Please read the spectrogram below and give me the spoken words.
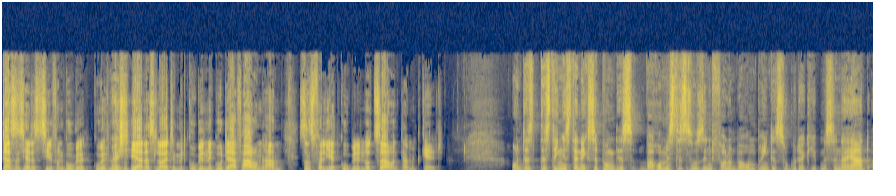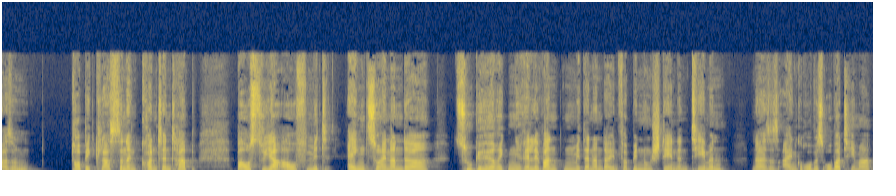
das ist ja das Ziel von Google. Google möchte ja, dass Leute mit Google eine gute Erfahrung haben, sonst verliert Google Nutzer und damit Geld. Und das, das Ding ist, der nächste Punkt ist, warum ist das so sinnvoll und warum bringt es so gute Ergebnisse? Naja, also ein Topic Cluster, ein Content Hub baust du ja auf mit eng zueinander zugehörigen, relevanten, miteinander in Verbindung stehenden Themen. Ne, es ist ein grobes Oberthema.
